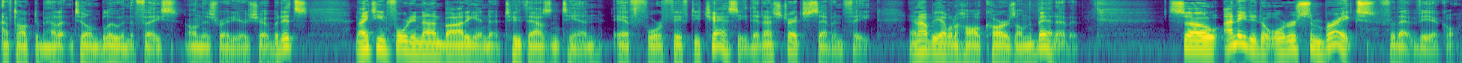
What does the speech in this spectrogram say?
I've talked about it until I'm blue in the face on this radio show, but it's 1949 body and a 2010 F450 chassis that I stretched seven feet, and I'll be able to haul cars on the bed of it. So I needed to order some brakes for that vehicle.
